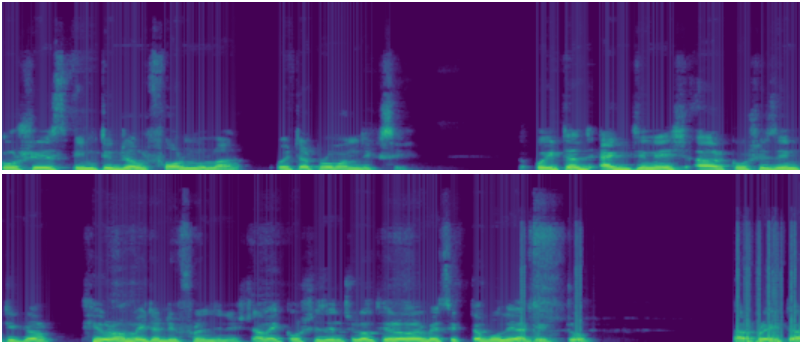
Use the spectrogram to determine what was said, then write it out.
কোশিস ইন্টিগ্রাল ফর্মুলা ওইটার প্রমাণ দেখছি। ওইটা এক জিনিস আর কোশিস ইন্টিগ্রাল থিওরাম এটা ডিফারেন্ট জিনিস। আমি কোশিস ইন্টিগ্রাল থিওরামের বেসিকটা বলি আগে একটু, তারপরে এটা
